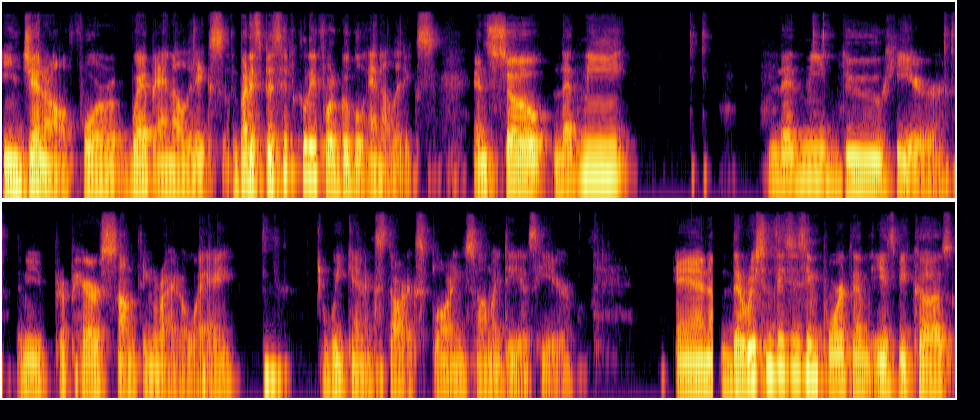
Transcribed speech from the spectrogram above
in general for web analytics, but specifically for Google Analytics. And so let me let me do here. Let me prepare something right away. We can start exploring some ideas here. And the reason this is important is because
